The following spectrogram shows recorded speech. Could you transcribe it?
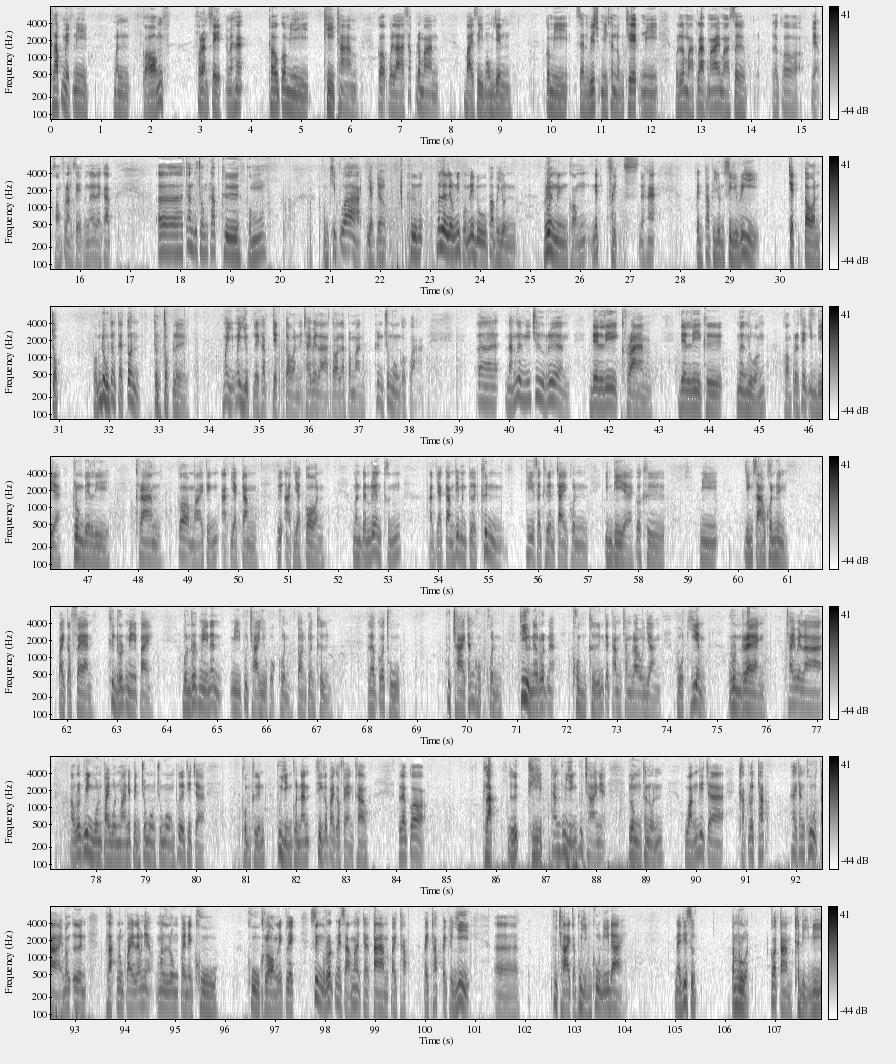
คลับเม็ดนี่มันของฝรั่งเศสใช่ไหมฮะเขาก็มีทีไทม์ก็เวลาสักประมาณบ่ายสี่โมงเย็น ก็มีแซนด์วิช มีขนมเค้กมีผลหมากรากไม้มาเสิร์ฟ แล้วก็เนี่ยของฝรั่งเศสทั้งนั้นเลยครับเอ่อท่านผู้ชมครับคือผมผมคิดว่าอยากจะคือเมื่อเร็วๆนี้ผมได้ดูภาพยนตร์เรื่องหนึ่งของ Netflix นะฮะ เป็นภาพยนตร์ซีรีส์ เจ็ดตอนจบ ผมดูตั้งแต่ต้นจนจบเลย ไม่ไม่หยุดเลยครับเจ็ดตอนใช้เวลาตอนละประมาณครึ่งชั่วโมงกว่าๆเอ่อหนังเรื่องนี้ชื่อเรื่อง Delhi Crime เดลีคือเมืองหลวงของประเทศอินเดีย กรุงเดลีครามก็หมายถึงอาชญากรรมหรืออาชญากร มันเป็นเรื่องถึงอาชญากรรมที่มันเกิดขึ้นที่สะเทือนใจคนอินเดียก็คือมี หญิงสาวคนหนึ่ง ไปกับแฟนขึ้นรถเมย์ไป บนรถเมย์นั่นมีผู้ชายอยู่หกคนตอนกลางคืน แล้วก็ถูกผู้ชายทั้งหกคนที่อยู่ในรถน่ะข่มขืนกระทำชำเราอย่างโหดเหี้ยม รุนแรง ใช้เวลาเอารถวิ่งวนไปวนมานี่เป็นชั่วโมงชั่วโมงเพื่อที่จะข่มขืนผู้หญิงคนนั้นที่เขาไปกับแฟนเขาแล้วก็ผลักหรือถีบทั้งผู้หญิงผู้ชายเนี่ยลงถนน หวังที่จะขับรถทับให้ทั้งคู่ตายบังเอิญผลักลงไปแล้วเนี่ยมันลงไปในคูคูคลองเล็กๆ ซึ่งรถไม่สามารถจะตามไปทับไปทับไปขยี้ผู้ชายกับผู้หญิงคู่นี้ได้ ในที่สุดตำรวจก็ตามคดีนี้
